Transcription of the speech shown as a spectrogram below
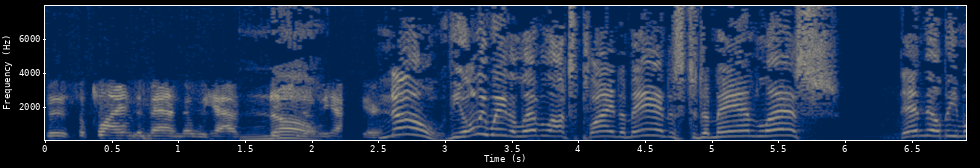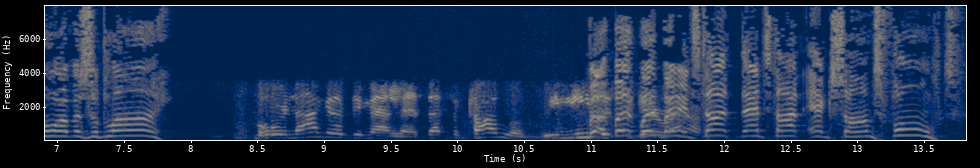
the supply and demand that we have? No. that we have here. No. The only way to level out supply and demand is to demand less. Then there'll be more of a supply. But we're not going to demand less. That's the problem. We need But, but, get but, but it's not, that's not Exxon's fault.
